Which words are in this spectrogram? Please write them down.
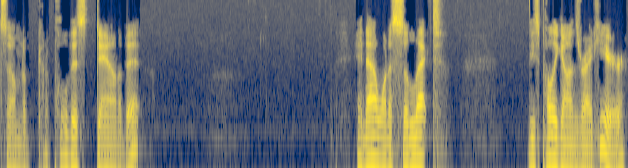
So I'm going to kind of pull this down a bit. And now I want to select these polygons right here.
